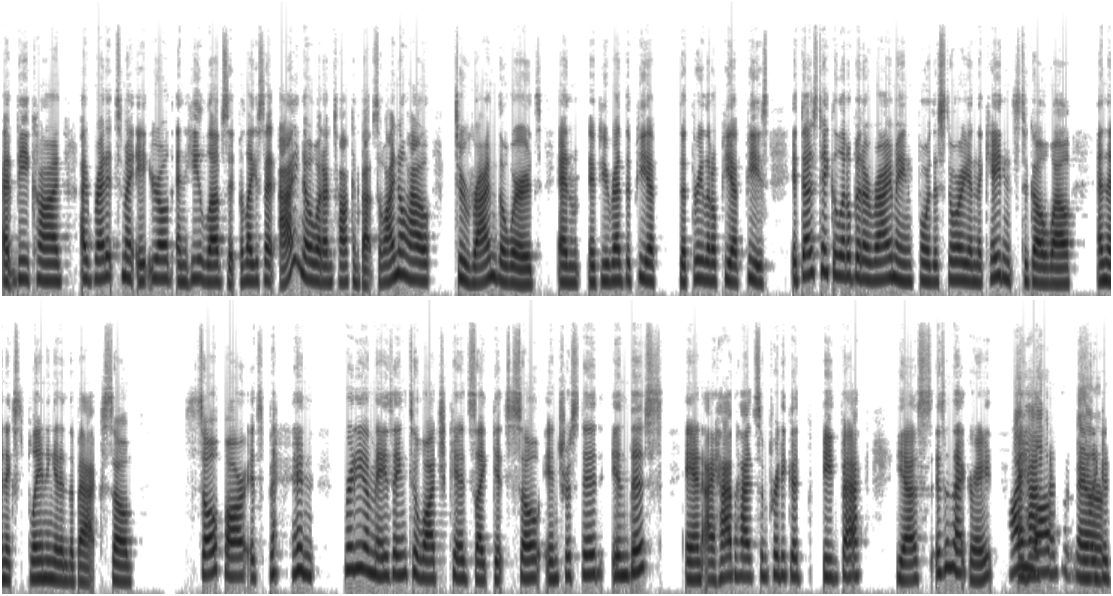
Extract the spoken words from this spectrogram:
at VeeCon. I read it to my eight year old and he loves it. But like I said, I know what I'm talking about. So I know how to rhyme the words. And if you read the PF, the three little PFPs, it does take a little bit of rhyming for the story and the cadence to go well and then explaining it in the back. So, so far it's been pretty amazing to watch kids like get so interested in this. And I have had some pretty good feedback. Yes, isn't that great? I, I have love the bear. Really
